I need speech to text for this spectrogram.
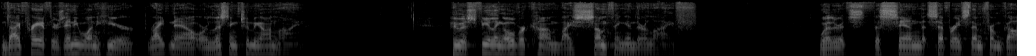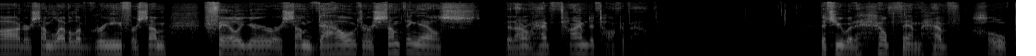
And I pray if there's anyone here right now or listening to me online who is feeling overcome by something in their life, whether it's the sin that separates them from God or some level of grief or some failure or some doubt or something else that I don't have time to talk about, that you would help them have hope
